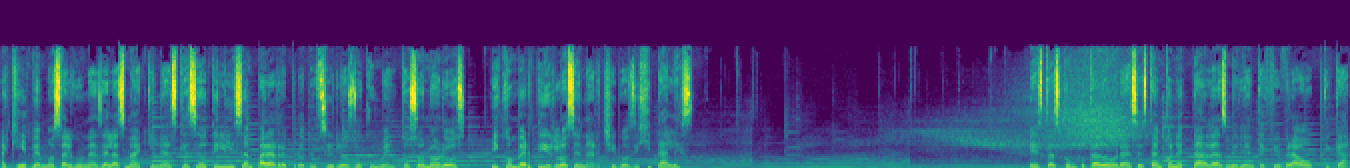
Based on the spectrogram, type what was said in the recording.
Aquí vemos algunas de las máquinas que se utilizan para reproducir los documentos sonoros y convertirlos en archivos digitales. Estas computadoras están conectadas mediante fibra óptica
